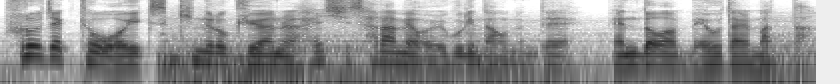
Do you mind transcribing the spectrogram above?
프로젝트 워익 스킨으로 교환을 할 시 사람의 얼굴이 나오는데 벤더와 매우 닮았다.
